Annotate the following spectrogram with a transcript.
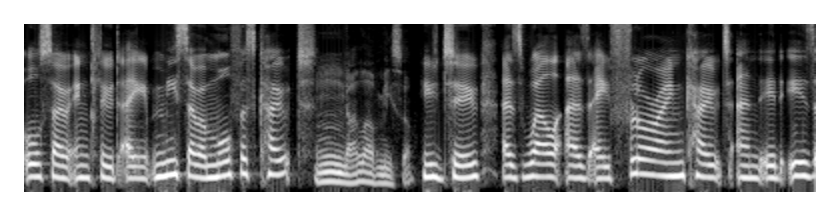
also include a meso-amorphous coat. Mm, I love meso. You too, as well as a fluorine coat, and it is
